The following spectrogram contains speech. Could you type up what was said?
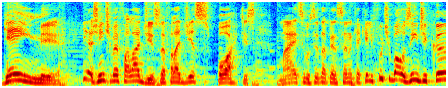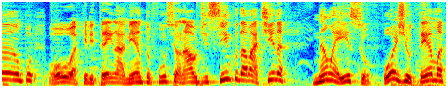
gamer. E a gente vai falar disso, vai falar de esportes. Mas se você tá pensando que aquele futebolzinho de campo ou aquele treinamento funcional de 5 da matina, não é isso. Hoje o tema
